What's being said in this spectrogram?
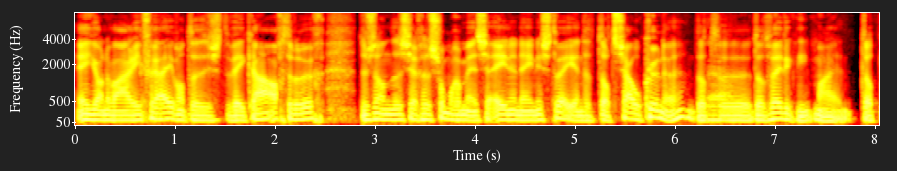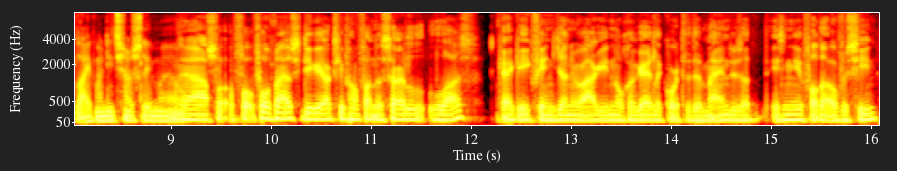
1 januari vrij, want dat is het WK achter de rug. Dus dan eh, zeggen sommige mensen 1 en 1 is 2. En dat, dat zou kunnen, dat, Ja. eh, dat weet ik niet. Maar dat lijkt me niet zo'n slimme Ja, oplossing. vol- vol- volgens mij als je die reactie van Van der Sar las. Kijk, ik vind januari nog een redelijk korte termijn. Dus dat is in ieder geval te overzien.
